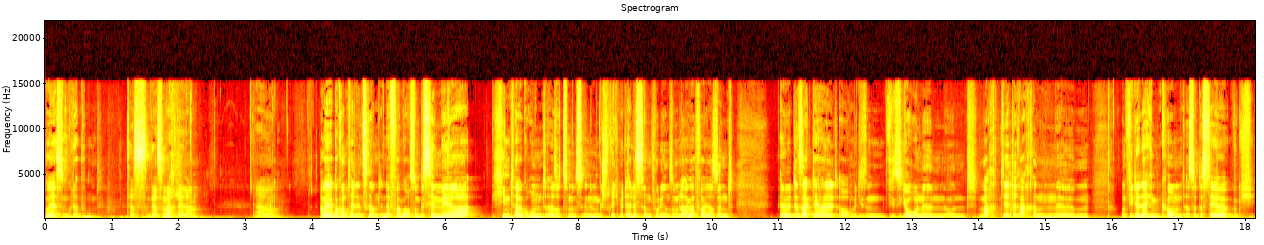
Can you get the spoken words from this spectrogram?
Oh ja, das ist ein guter Punkt. das, das macht er dann. Also, Aber er bekommt halt insgesamt in der Folge auch so ein bisschen mehr Hintergrund, also zumindest in einem Gespräch mit Alicent, wo die an so einem Lagerfeuer sind. Äh, da sagt er halt auch mit diesen Visionen und Macht der Drachen ähm, und wie der da hinkommt, also dass der wirklich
